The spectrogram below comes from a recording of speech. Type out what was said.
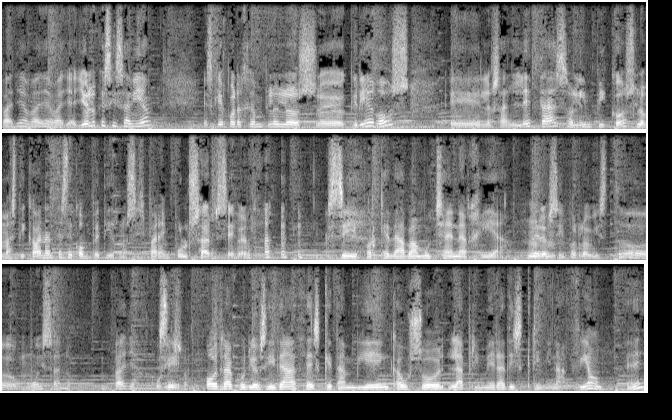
vaya, vaya, vaya. Yo lo que sí sabía es que, por ejemplo, los eh, griegos eh, los atletas olímpicos lo masticaban antes de competir, no sé, para impulsarse, ¿verdad? Sí, porque daba mucha energía. Pero sí, por lo visto, muy sano. Vaya, curioso. Otra curiosidad es que también causó la primera discriminación ¿eh?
